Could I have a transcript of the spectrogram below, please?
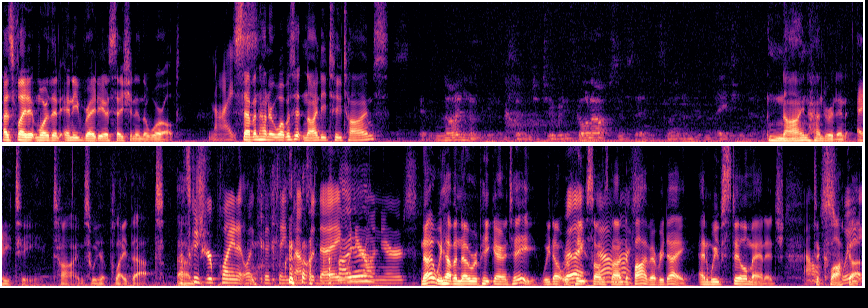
has played it more than any radio station in the world. Nice. 700, what was it, 92 times? It was 972, but it's gone up since then. It's 980 times we have played that. That's Um, because you're playing it like 15 times a day when you're on yours. No, we have a no repeat guarantee. We don't Really? repeat songs Oh, nine to nice. five every day, and we've still managed Oh, to clock up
